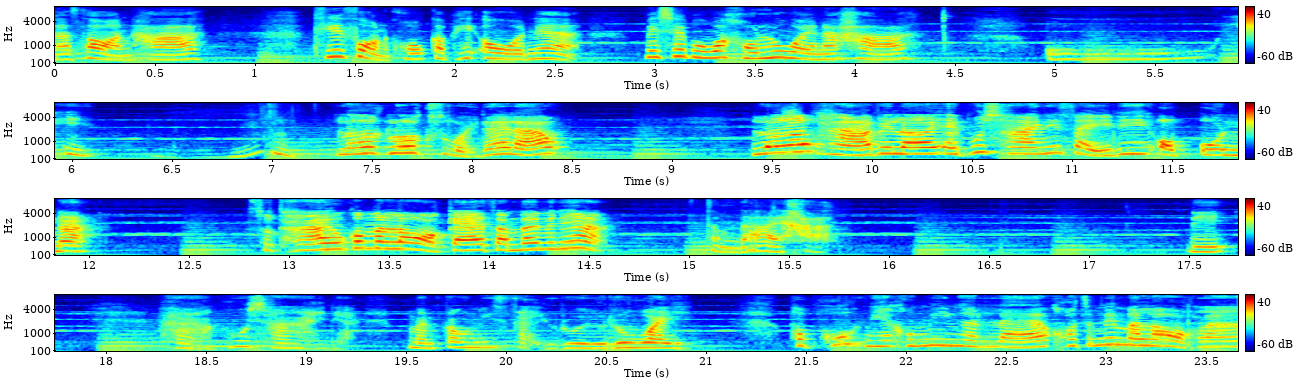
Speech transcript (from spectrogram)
นะสอนคะที่ฝนคบกับพี่โอ๊ตเนี่ย ไม่ใช่เพราะว่าเขารวยนะคะ โอ้ยอืมเลิกโลกสวยได้แล้ว เลิกหาไปเลยไอ้ผู้ชายนิสัยดีอบอุ่นน่ะ สุดท้ายเขาก็มาหลอกแกจำได้ไหมเนี่ย จำได้ค่ะ นี่ หาผู้ชายเนี่ย มันต้องนิสัยรวยๆ เพราะพวกเนี้ยเขามีเงินแล้วเขาจะไม่มาหลอกเรา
